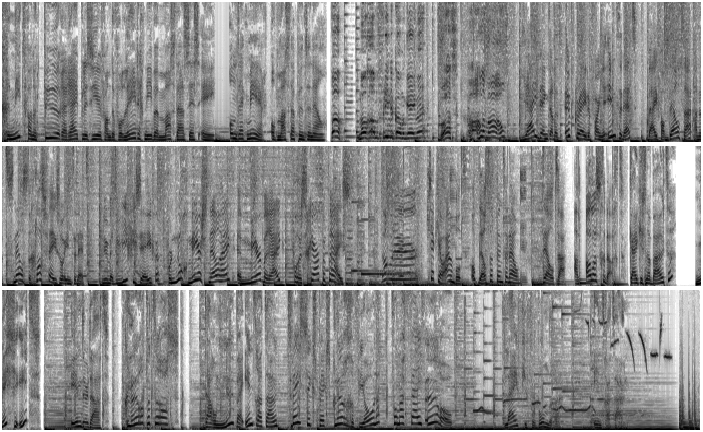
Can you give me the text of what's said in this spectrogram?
Geniet van het pure rijplezier van de volledig nieuwe Mazda 6e. Ontdek meer op Mazda.nl. Pap, mogen al mijn vrienden komen gamen? Wat? Allemaal? Jij denkt aan het upgraden van je internet? Wij van Delta aan het snelste glasvezel-internet. Nu met wifi 7 voor nog meer snelheid en meer bereik voor een scherpe prijs. Dag meneer! Check jouw aanbod op delta.nl. Delta, aan alles gedacht. Kijk eens naar buiten. Mis je iets? Inderdaad, kleur op het terras. Daarom nu bij Intratuin twee sixpacks kleurige violen voor maar 5 euro. Blijf je verwonderen. Intratuin.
